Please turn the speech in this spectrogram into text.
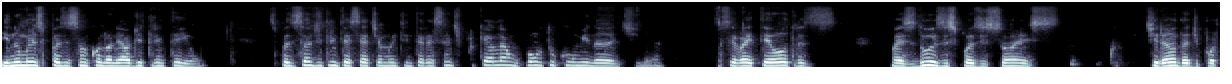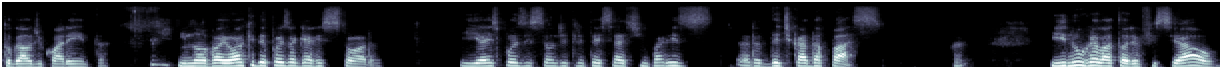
e numa exposição colonial de 31. A exposição de 37 é muito interessante porque ela é um ponto culminante. Né? Você vai ter outras, mais duas exposições, tirando a de Portugal de 40, em Nova York, e depois a guerra estoura. E a exposição de 37 em Paris era dedicada à paz. Né? E no relatório oficial,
